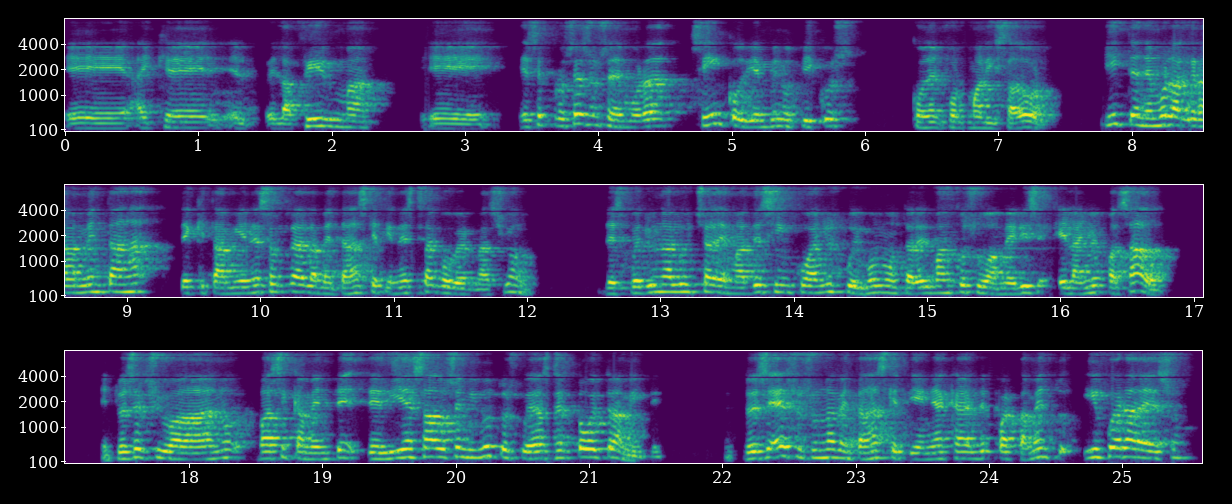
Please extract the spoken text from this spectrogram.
eh, hay que la firma, ese proceso se demora 5 o 10 minuticos con el formalizador. Y tenemos la gran ventaja de que también es otra de las ventajas que tiene esta gobernación, después de una lucha de más de cinco años, pudimos montar el Banco Sudamérica el año pasado. Entonces el ciudadano básicamente de 10 a 12 minutos puede hacer todo el trámite. Entonces eso es una ventaja que tiene acá el departamento. Y fuera de eso,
